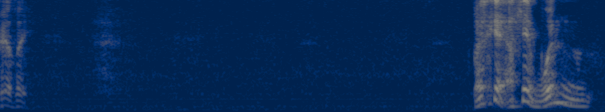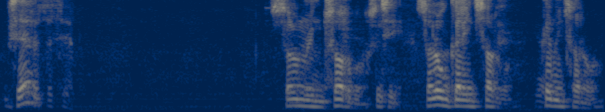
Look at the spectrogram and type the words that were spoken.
Really. Es que hace buen. O sea. Solo un sorbo, sí, sí. Solo un Kevin Sorbo. Kevin Sorbo.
